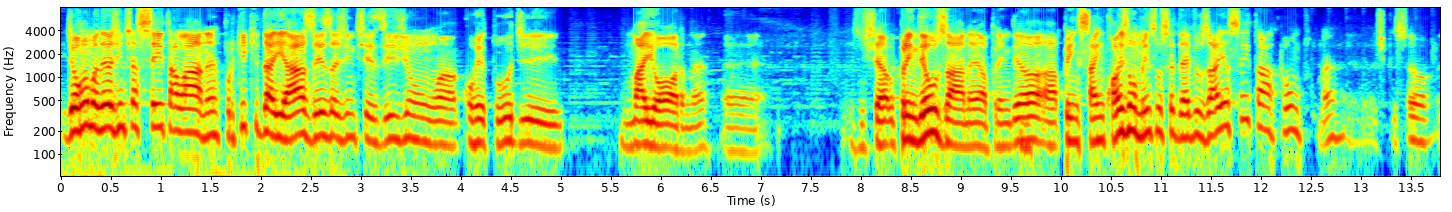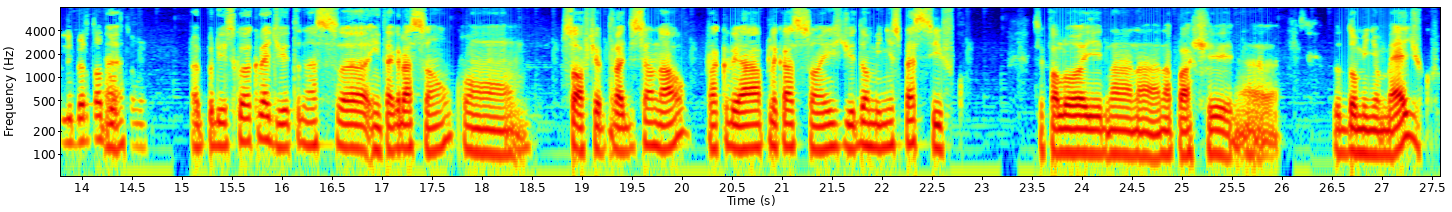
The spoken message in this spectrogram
de alguma maneira, a gente aceita lá, né? Por que, que daí, às vezes, a gente exige uma corretude maior, né? É, a gente aprendeu a usar, né? Aprendeu a pensar em quais momentos você deve usar e aceitar, ponto, né? Acho que isso é libertador é. também. É por isso que eu acredito nessa integração com software tradicional para criar aplicações de domínio específico. Você falou aí na, na, na parte uh, do domínio médico,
